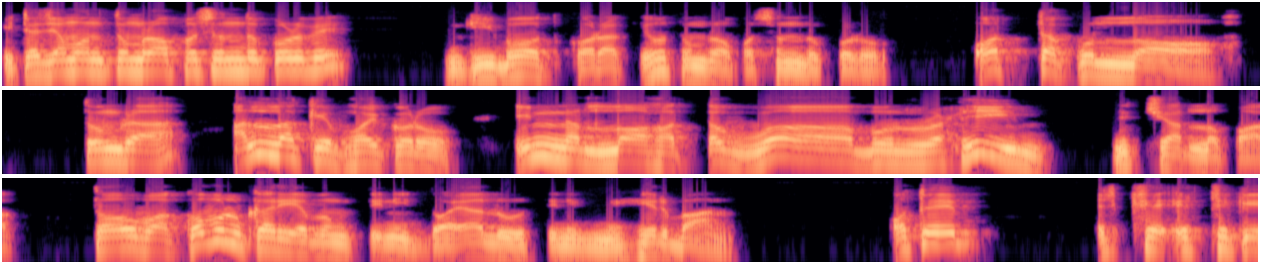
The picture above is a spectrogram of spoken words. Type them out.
এটা যেমন তোমরা অপছন্দ করবে গিবত করাকেও তোমরা অপছন্দ করো। অত্তাকুল্লাহ তোমরা আল্লাহকে ভয় করো। ইন্নাল্লাহ তাওয়াবুর রহিম, নিশ্চয় আল্লাহ পাক তওবা কবুলকারী এবং তিনি দয়ালু, তিনি মেহেরবান। অতএব এর থেকে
